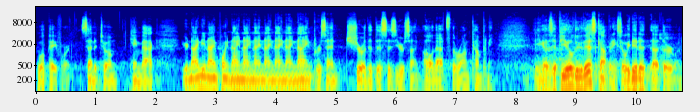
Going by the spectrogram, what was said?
We'll pay for it. Send it to him. Came back. You're 99.9999999% sure that this is your son. Oh, that's the wrong company. He goes, If you'll do this company. So we did a, a third one.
